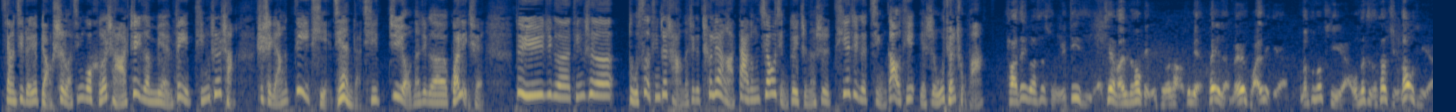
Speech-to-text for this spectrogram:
向记者也表示了，经过核查，这个免费停车场是沈阳地铁建的，其具有呢这个管理权。对于这个停车堵塞停车场的这个车辆啊，大东交警队只能是贴这个警告贴，也是无权处罚。他这个是属于地铁建完之后给的停车场，是免费的，没人管理，我们不能贴，我们只能上警告贴，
